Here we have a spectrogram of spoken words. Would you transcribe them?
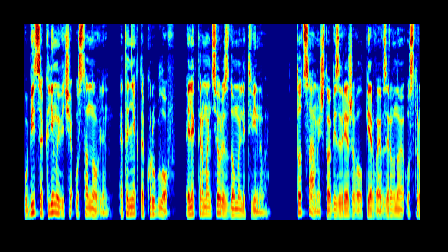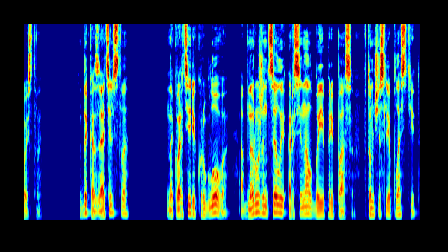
Убийца Климовича установлен. Это некто Круглов, электромонтер из дома Литвинова. Тот самый, что обезвреживал первое взрывное устройство. Доказательства. На квартире Круглова обнаружен целый арсенал боеприпасов, в том числе пластид,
